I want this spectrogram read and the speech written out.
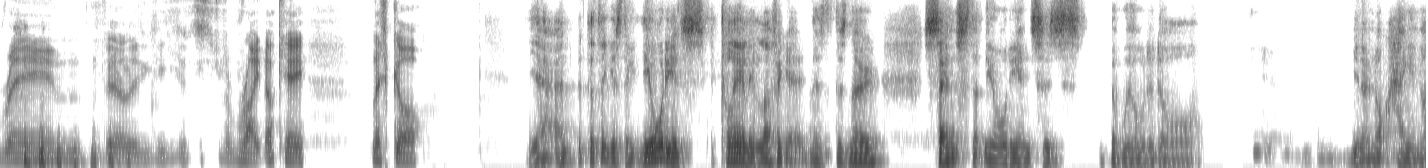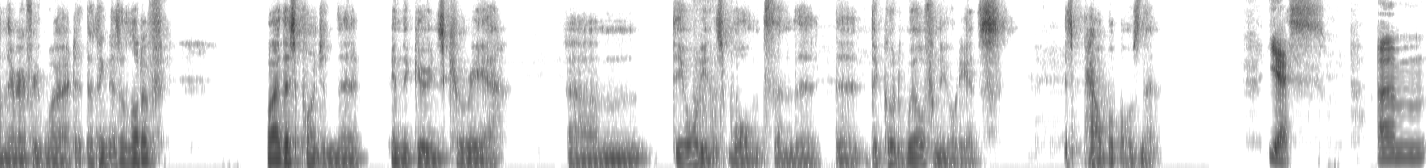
rain right okay let's go Yeah, and but the thing is, the, the audience clearly loving it. There's there's no sense that the audience is bewildered or you know not hanging on their every word. I think there's a lot of by this point in the in the goons' career, um, the audience warmth and the the the goodwill from the audience is palpable, isn't it? yes. Um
